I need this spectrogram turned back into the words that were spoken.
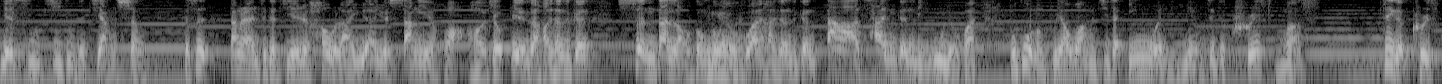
耶稣基督的降生。可是，当然，这个节日后来越来越商业化，哦，就变成好像是跟圣诞老公公有关，好像是跟大餐跟礼物有关。不过，我们不要忘记，在英文里面，这个 Christmas，这个 Christ，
